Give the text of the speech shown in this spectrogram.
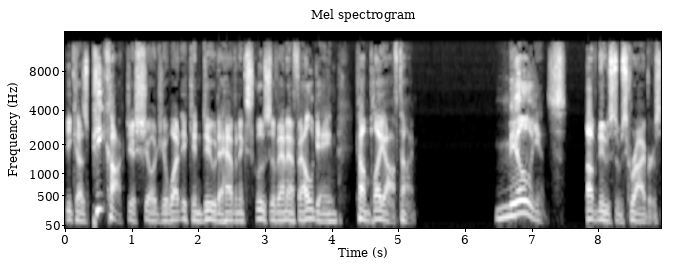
because Peacock just showed you what it can do to have an exclusive NFL game come playoff time. Millions of new subscribers.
